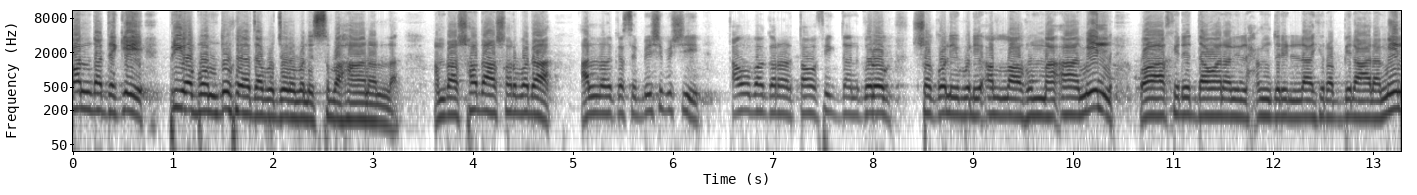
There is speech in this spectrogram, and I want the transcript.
বান্দা থেকে প্রিয় বন্ধু হয়ে যাব। জোরে বলে সুবহানাল্লাহ। আমরা সদা সর্বদা আল্লাহর কাছে বেশি বেশি তাওবা করার তৌফিক দান করুক। সকলেই বলি আল্লাহ আমিন। ওয়া আখিরের দাওয়ান আলহামদুলিল্লাহ রব্বিল আলামিন।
